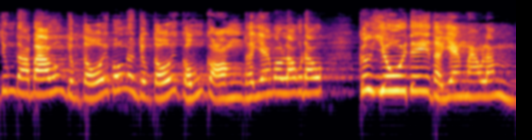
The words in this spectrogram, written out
Chúng ta ba bốn chục tuổi, bốn năm chục tuổi cũng còn thời gian bao lâu đâu cứ vui đi thời gian mau lắm.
